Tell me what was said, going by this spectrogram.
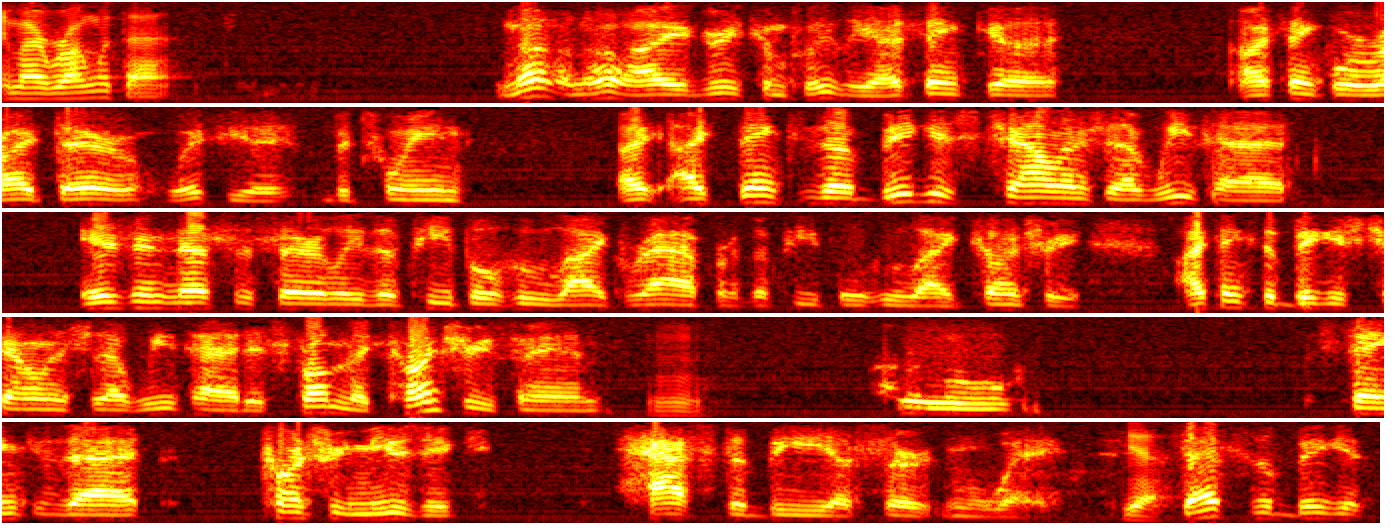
Am I wrong with that? No, no, I agree completely. I think uh, I think we're right there with you between. I, I think the biggest challenge that we've had isn't necessarily the people who like rap or the people who like country. I think the biggest challenge that we've had is from the country fans who think that country music has to be a certain way. Yes. That's the biggest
